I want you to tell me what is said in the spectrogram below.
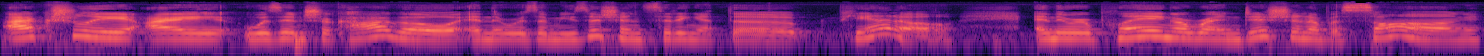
actually, I was in Chicago and there was a musician sitting at the piano, and they were playing a rendition of a song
